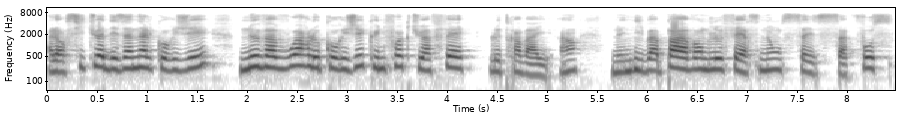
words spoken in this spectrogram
Alors si tu as des annales corrigées, ne va voir le corriger qu'une fois que tu as fait le travail. Hein. Ne n'y va pas avant de le faire, sinon ça fausse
